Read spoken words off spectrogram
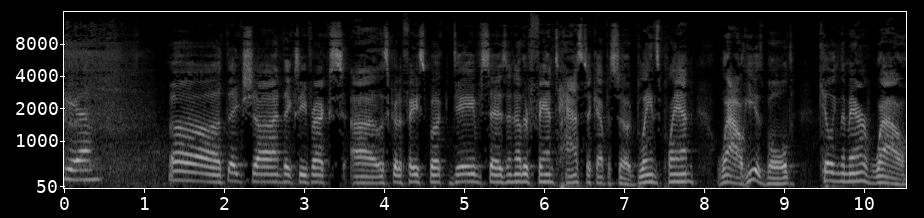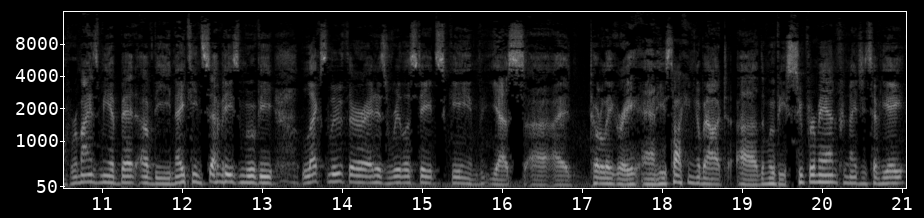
Yeah. Uh, thanks, Sean. Thanks, Efrex. Uh, let's go to Facebook. Dave says another fantastic episode. Blaine's plan. Wow, he is bold. Killing the mayor. Wow, reminds me a bit of the 1970s movie Lex Luthor and his real estate scheme. Yes, uh, I totally agree. And he's talking about uh, the movie Superman from 1978.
